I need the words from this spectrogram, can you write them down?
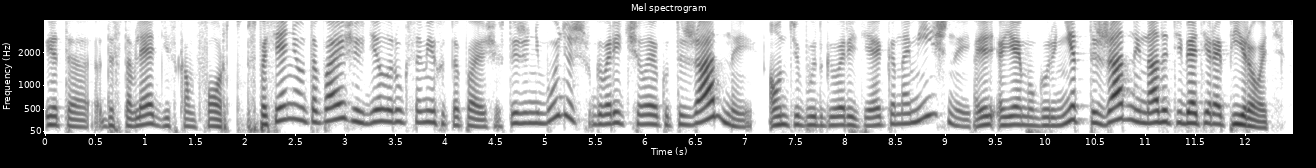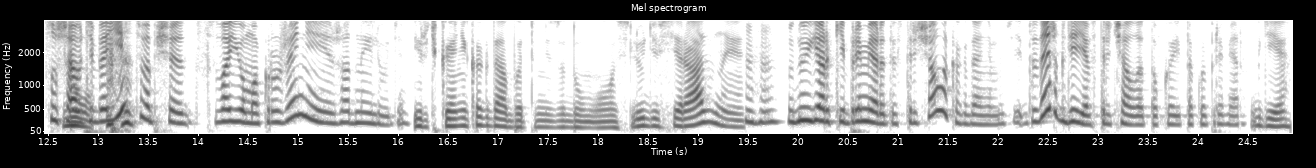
это доставляет дискомфорт? Спасение утопающих — дело рук самих утопающих. Ты же не будешь говорить человеку, ты жадный, а он тебе будет говорить, я экономичный, а я, а я ему говорю, нет, ты жадный, надо тебя терапировать. Слушай, а у Ну, тебя есть вообще в твоем окружении жадные люди? Ирочка, я никогда об этом не задумывалась. Люди все разные. Мгм. Ну, яркие примеры ты встречала когда-нибудь? Ты знаешь, где я встречала только и такой пример? Где?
